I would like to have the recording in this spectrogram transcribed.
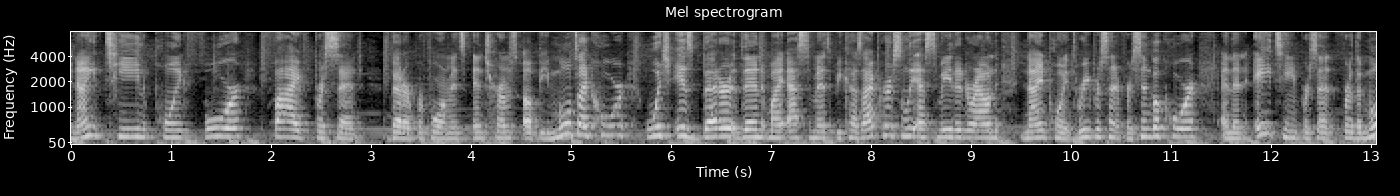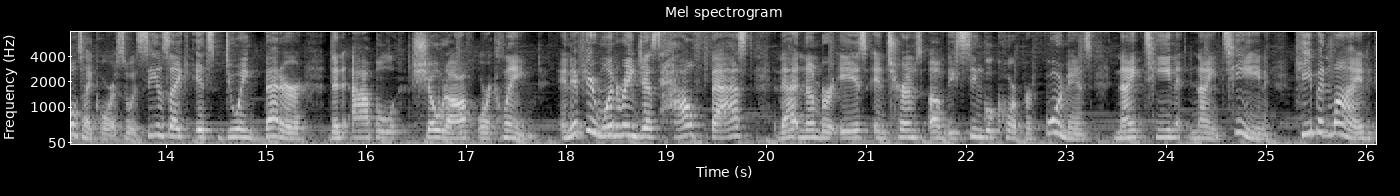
19.45% better performance in terms of the multi-core, which is better than my estimates because I personally estimated around 9.3% for single core and then 18% for the multi-core. So it seems like it's doing better than Apple showed off or claimed. And if you're wondering just how fast that number is in terms of the single core performance, 1919, keep in mind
